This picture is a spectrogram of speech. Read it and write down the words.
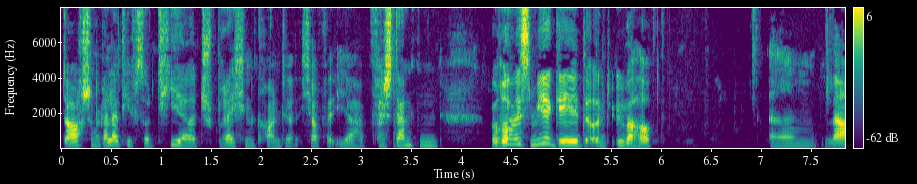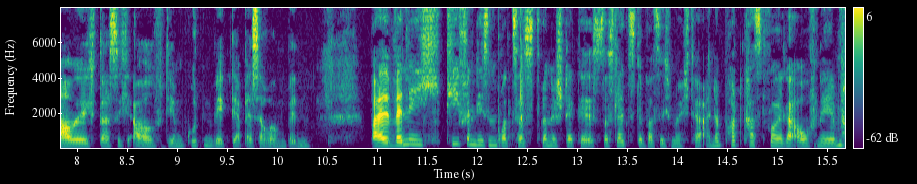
doch schon relativ sortiert sprechen konnte, ich hoffe, ihr habt verstanden, worum es mir geht und überhaupt, ähm, glaube ich, dass ich auf dem guten Weg der Besserung bin. Weil wenn ich tief in diesem Prozess drin stecke, ist das Letzte, was ich möchte, eine Podcast-Folge aufnehmen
